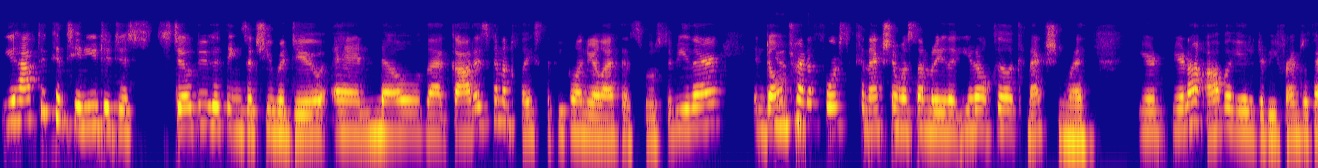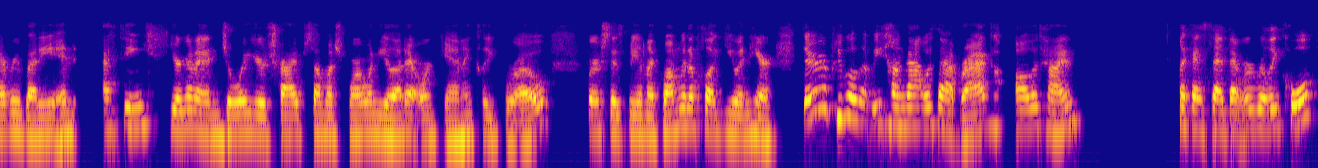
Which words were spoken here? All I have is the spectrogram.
you have to continue to just still do the things that you would do and know that God is going to place the people in your life that's supposed to be there. And don't Yeah. try to force a connection with somebody that you don't feel a connection with. You're you're not obligated to be friends with everybody. And I think you're going to enjoy your tribe so much more when you let it organically grow versus being like, well, I'm going to plug you in here. There are people that we hung out with at Bragg all the time like I said, that were really cool,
